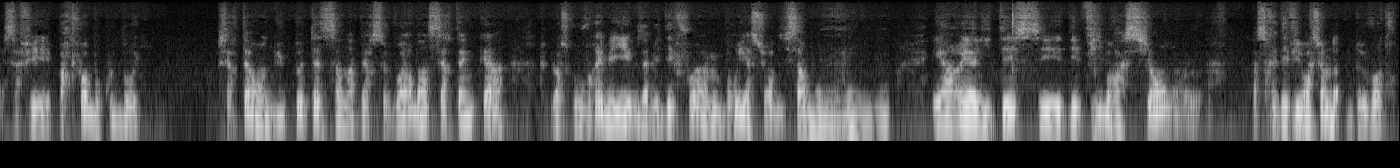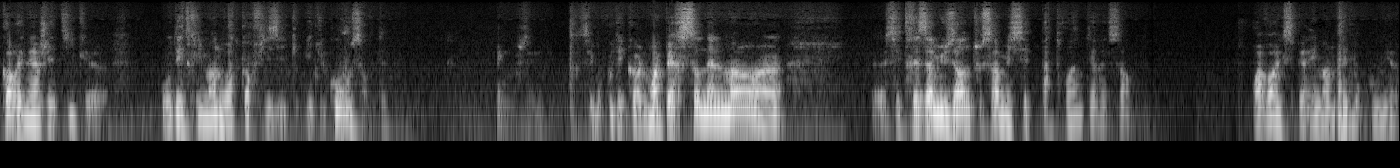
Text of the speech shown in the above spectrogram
Et ça fait parfois beaucoup de bruit. Certains ont dû peut-être s'en apercevoir. Dans certains cas, lorsque vous vous réveillez, vous avez des fois un bruit assourdissant. Et en réalité, c'est des vibrations, euh, ça serait des vibrations de, votre corps énergétique euh, au détriment de votre corps physique. Et du coup, vous sentez. C'est beaucoup d'écoles. Moi, personnellement, euh, c'est très amusant tout ça, mais c'est pas trop intéressant. Pour avoir expérimenté beaucoup mieux.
